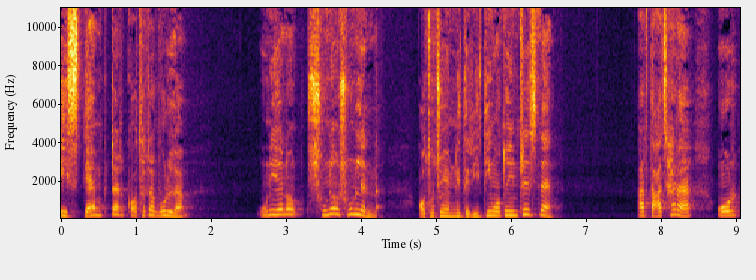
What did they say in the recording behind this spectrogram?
এই স্ট্যাম্পটার কথাটা বললাম উনি যেন শুনেও শুনলেন না অথচ এমনিতে রীতিমতো ইন্টারেস্ট দেন। আর তাছাড়া ওর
